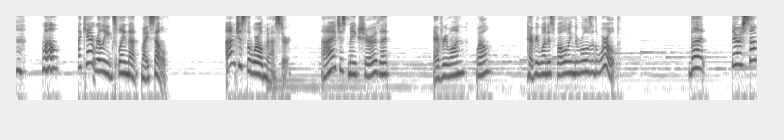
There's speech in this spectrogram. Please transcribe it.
well, I can't really explain that myself. I'm just the world master. I just make sure that everyone, well, everyone is following the rules of the world. But there are some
